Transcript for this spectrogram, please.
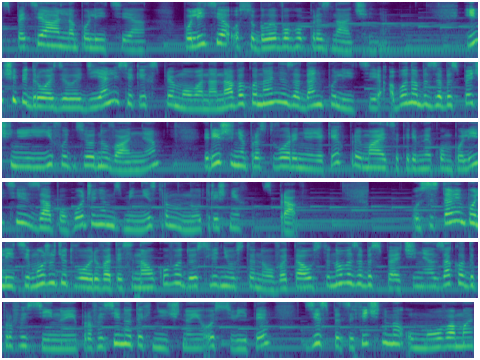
спеціальна поліція, поліція особливого призначення. Інші підрозділи, діяльність яких спрямована на виконання завдань поліції або на забезпечення її функціонування, рішення про створення яких приймається керівником поліції за погодженням з міністром внутрішніх справ. У системі поліції можуть утворюватися науково-дослідні установи та установи забезпечення, заклади професійної, професійно-технічної освіти зі специфічними умовами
